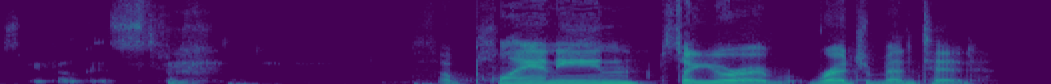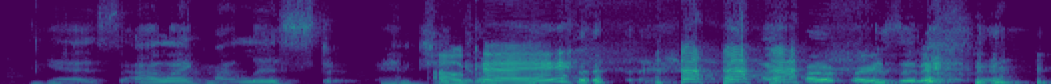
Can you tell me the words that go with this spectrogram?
stay focused. so planning. So you're regimented. yes, I like my list and check Okay. it off. I'm not a person.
